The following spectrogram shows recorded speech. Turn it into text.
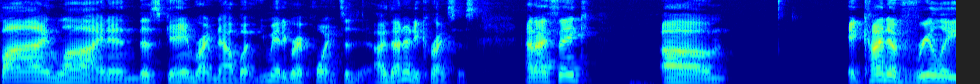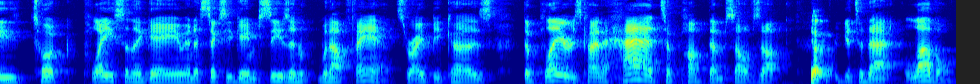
fine line in this game right now. But you made a great point. It's an identity crisis, and I think um, it kind of really took place in the game in a 60 game season without fans, right? Because the players kind of had to pump themselves up yep. to get to that level.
